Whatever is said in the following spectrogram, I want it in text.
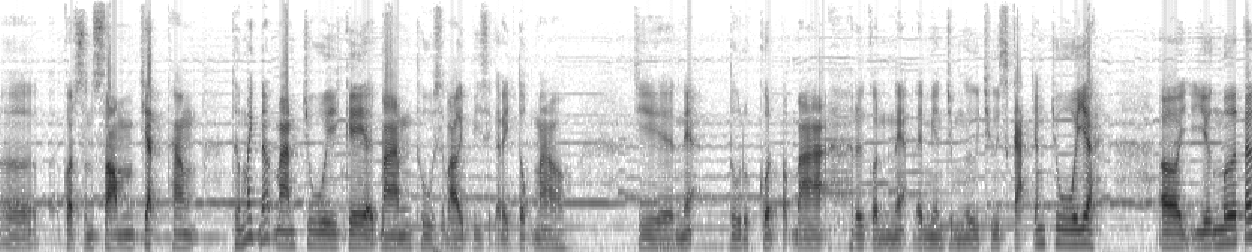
អឺគាត់សន្សំចិត្តថាធ្វើម៉េចណោះបានជួយគេឲ្យបានធូរស្បើយពីសេចក្តីទុក្ខមក ជាអ្នកទុរគតបបាឬក៏អ្នកដែលមានជំងឺឈឺស្កាត់ចឹងជួយអឺយើងមើលទៅ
